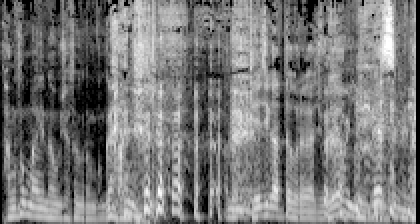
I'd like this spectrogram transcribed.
방송 많이 나오셔서 그런 건가요? 아니, 너무 돼지 같다 그래가지고요. 예. 뺐습니다.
